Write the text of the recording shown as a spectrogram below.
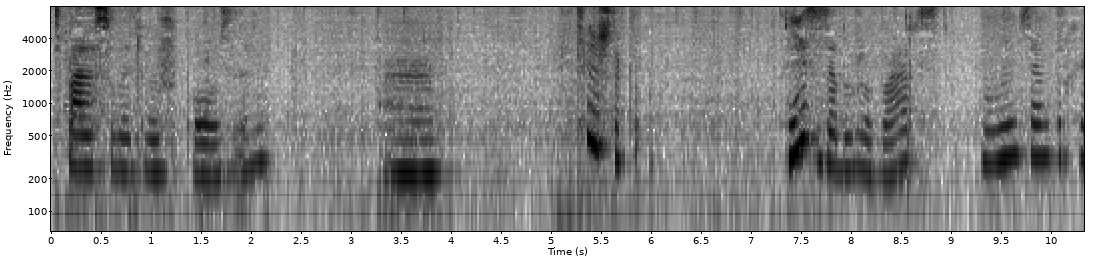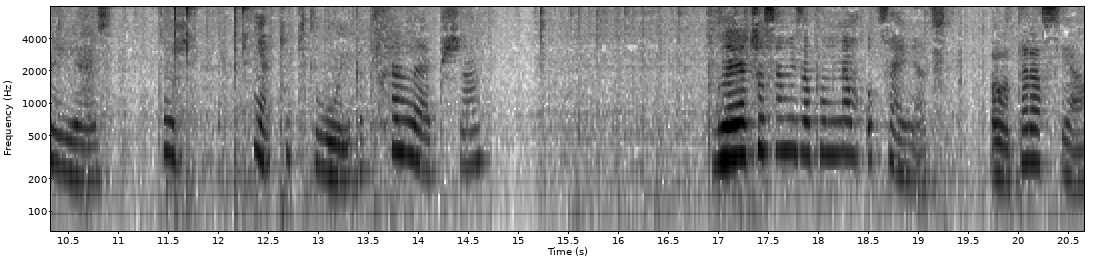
Spalę sobie tu już pozy. Mm. Też tak... Nie jest za dużo warstw. Moim zdaniem trochę jest. Też... Nie, tu trójka. Trochę lepsza. W ogóle ja czasami zapominam oceniać. O, teraz ja.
